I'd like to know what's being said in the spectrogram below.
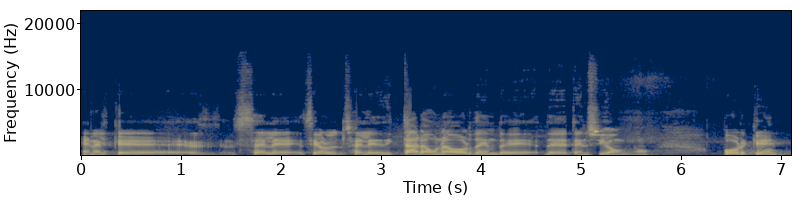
en el que se, le, se, le dictara una orden de, detención, ¿no? porque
